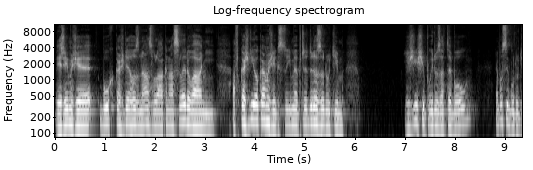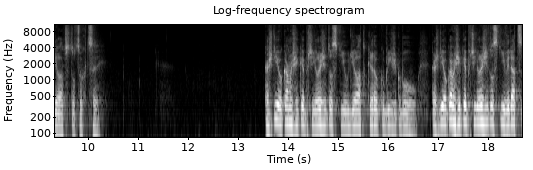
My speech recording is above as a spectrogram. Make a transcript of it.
Věřím, že Bůh každého z nás volá k následování a v každý okamžik stojíme před rozhodnutím, Ježíši, půjdu za tebou, nebo si budu dělat to, co chci. Každý okamžik je příležitostí udělat krok blíž k Bohu. Každý okamžik je příležitostí vydat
